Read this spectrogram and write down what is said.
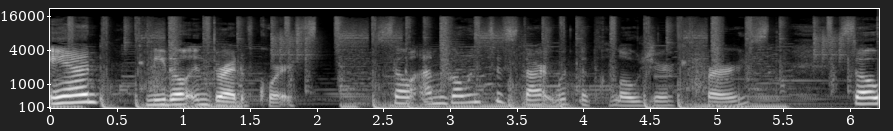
and needle and thread, of course. So I'm going to start with the closure first. So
